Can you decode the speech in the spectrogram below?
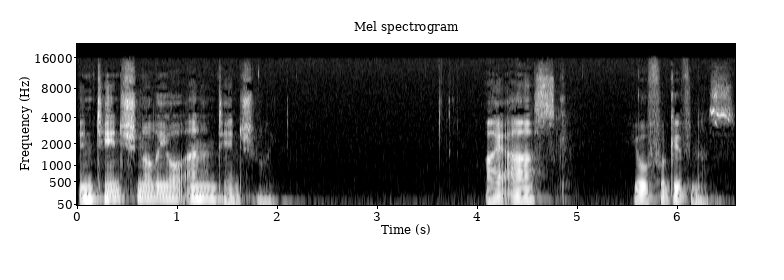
intentionally or unintentionally. I ask your forgiveness.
